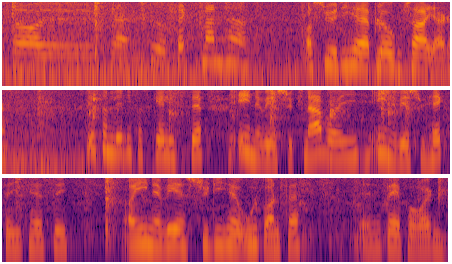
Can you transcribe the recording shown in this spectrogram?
Så øh, ja, der sidder seks mand her og syr de her blå husarjakker. Det er sådan lidt i forskellige step. En er ved at sy knapper i, en er ved at sy hægter i, kan jeg se. Og en er ved at sy de her ulbånd fast øh, bag på ryggen.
